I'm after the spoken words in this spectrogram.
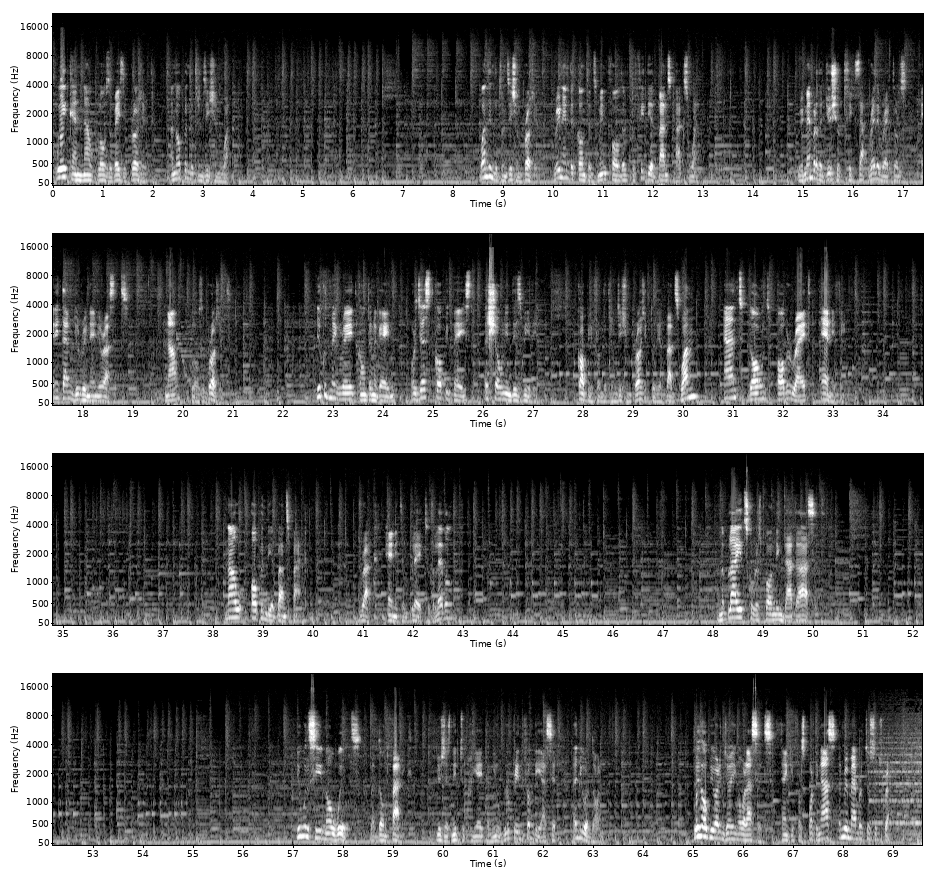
We can now close the basic project and open the transition one. Once in the transition project, rename the contents main folder to fit the advanced packs one. Remember that you should fix up redirectors anytime you rename your assets. Now close the project. You could migrate content again or just copy paste as shown in this video copy from the transition project to the advanced one, and don't overwrite anything. Now open the advanced pack. Drag any template to the level and apply its corresponding data asset. You will see no wheels, but don't panic. You just need to create a new blueprint from the asset and you are done. We hope you are enjoying our assets. Thank you for supporting us and remember to subscribe.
